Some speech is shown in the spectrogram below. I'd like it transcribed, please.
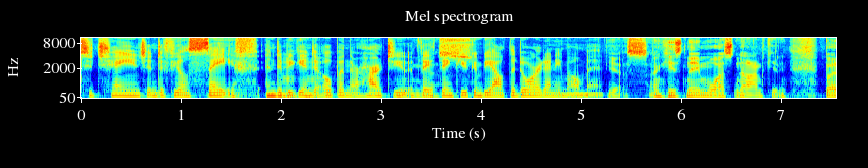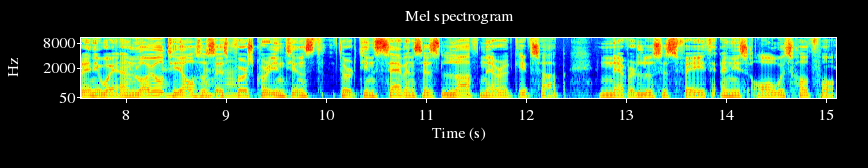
to change and to feel safe and to begin to open their heart to you if they think you can be out the door at any moment. Yes, and his name was no, I'm kidding. But anyway, and loyalty also says Uh-huh. First Corinthians thirteen seven says love never gives up, never loses faith, and is always hopeful,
